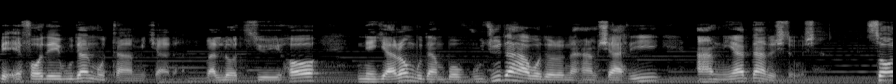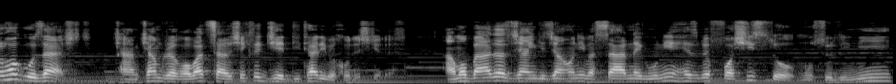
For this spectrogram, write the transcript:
به افاده بودن متهم می‌کردند و لاتسیوی ها نگران بودن با وجود هواداران همشهری امنیت نداشته باشند. سالها گذشت کم کم رقابت سر شکل جدیتری به خودش گرفت اما بعد از جنگ جهانی و سرنگونی حزب فاشیست و موسولینی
